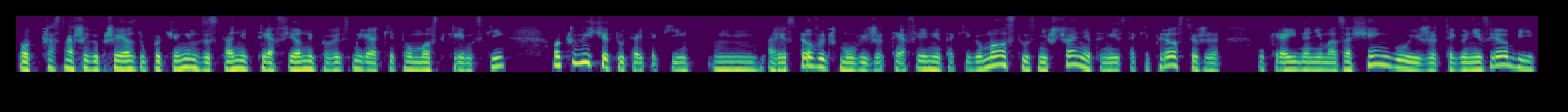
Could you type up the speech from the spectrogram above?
podczas naszego przejazdu pociągiem zostanie trafiony, powiedzmy, rakietą most krymski. Oczywiście tutaj taki mm, Arestowicz mówi, że trafienie takiego mostu, zniszczenie to nie jest takie proste, że Ukraina nie ma zasięgu i że tego nie zrobi.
